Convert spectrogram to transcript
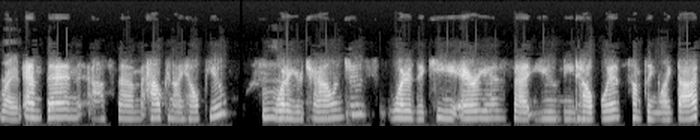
Right. And then ask them, how can I help you? Mm-hmm. What are your challenges? What are the key areas that you need help with? Something like that,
